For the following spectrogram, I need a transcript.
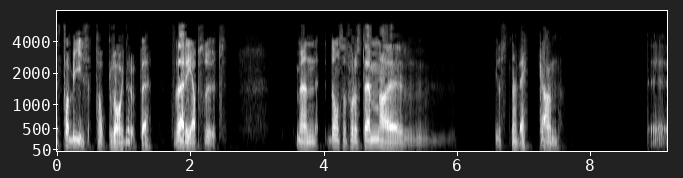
stabilt topplag där uppe. Sverige absolut. Men de som får att stämma eh, just den här veckan. Eh,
